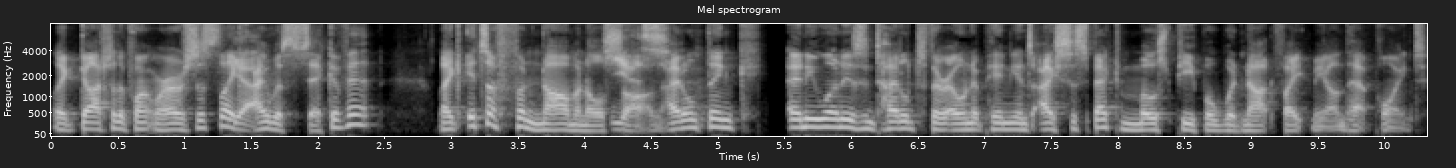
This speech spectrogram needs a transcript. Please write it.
like got to the point where I was just like Yeah. I was sick of it. Like it's a phenomenal song. Yes. I don't think anyone is entitled to their own opinions. I suspect most people would not fight me on that point.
